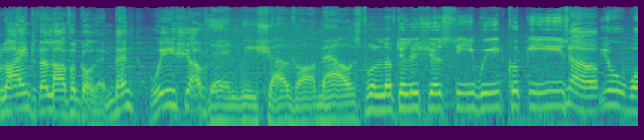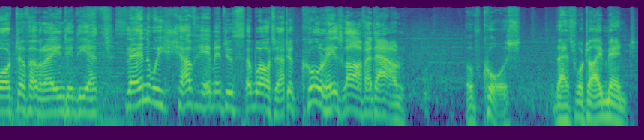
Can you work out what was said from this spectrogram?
blind the lava golem. Then we shove. then we shove our mouths full of delicious seaweed cookies. No, you water for brained idiot. Then we shove him into the water to cool his lava down. Of course, that's what I meant.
